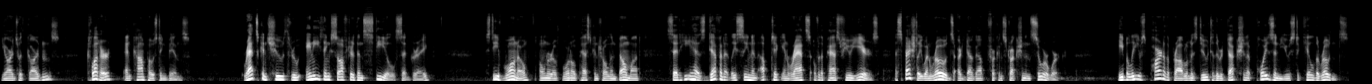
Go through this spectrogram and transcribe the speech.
yards with gardens, clutter, and composting bins. Rats can chew through anything softer than steel, said Gray. Steve Buono, owner of Buono Pest Control in Belmont, said he has definitely seen an uptick in rats over the past few years, especially when roads are dug up for construction and sewer work. He believes part of the problem is due to the reduction of poison use to kill the rodents.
